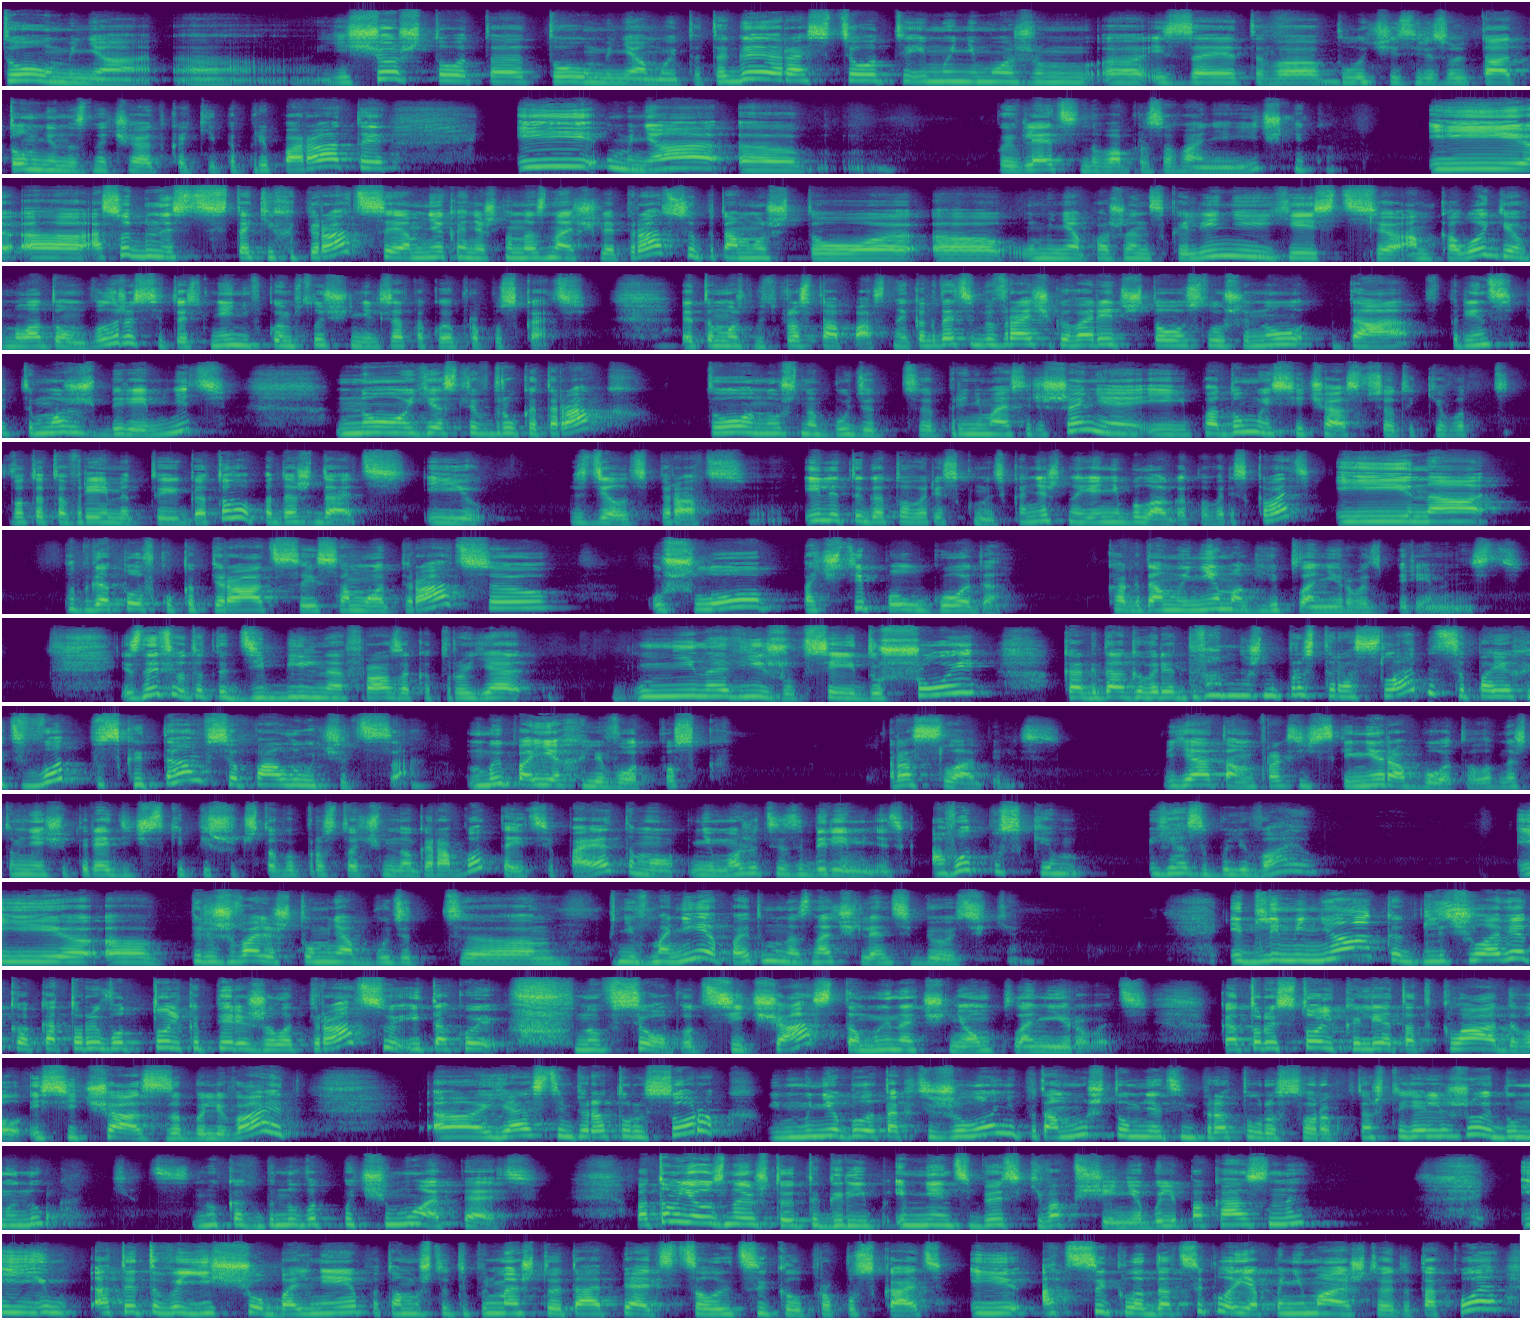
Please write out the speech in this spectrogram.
то у меня э, еще что-то, то у меня мой ТТГ растет, и мы не можем э, из-за этого получить результат, то мне назначают какие-то препараты, и у меня э, появляется новообразование яичника. И э, особенность таких операций, а мне, конечно, назначили операцию, потому что э, у меня по женской линии есть онкология в молодом возрасте, то есть мне ни в коем случае нельзя такое пропускать. Это может быть просто опасно. И когда тебе врач говорит, что, слушай, ну да, в принципе, ты можешь беременеть, но если вдруг это рак, то нужно будет принимать решение, и подумай сейчас все-таки, вот, вот это время ты готова подождать и сделать операцию? Или ты готова рискнуть? Конечно, я не была готова рисковать. И на подготовку к операции, саму операцию ушло почти полгода, когда мы не могли планировать беременность. И знаете, вот эта дебильная фраза, которую я ненавижу всей душой, когда говорят, да вам нужно просто расслабиться, поехать в отпуск, и там все получится. Мы поехали в отпуск, расслабились. Я там практически не работала, потому что мне еще периодически пишут, что вы просто очень много работаете, поэтому не можете забеременеть. А в отпуске я заболеваю, и э, переживали, что у меня будет э, пневмония, поэтому назначили антибиотики. И для меня, как для человека, который вот только пережил операцию и такой, ну все, вот сейчас-то мы начнем планировать, который столько лет откладывал и сейчас заболевает, я с температурой 40, и мне было так тяжело не потому, что у меня температура 40, потому что я лежу и думаю, ну капец, ну как бы, ну вот почему опять? Потом я узнаю, что это грипп, и мне антибиотики вообще не были показаны. И от этого еще больнее, потому что ты понимаешь, что это опять целый цикл пропускать. И от цикла до цикла я понимаю, что это такое.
